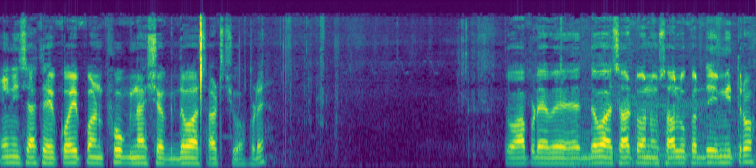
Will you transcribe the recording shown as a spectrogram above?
એની સાથે કોઈ પણ ફૂગનાશક દવા છાંટશું આપણે. તો આપણે હવે દવા છાંટવાનું ચાલુ કરી દઈએ મિત્રો.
